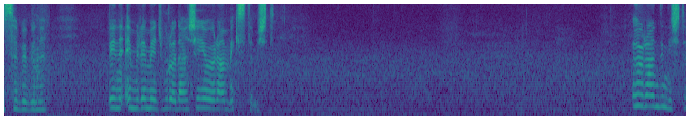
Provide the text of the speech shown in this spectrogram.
sebebini, beni emire mecbur eden şeyi öğrenmek istemiştin. Öğrendin işte.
